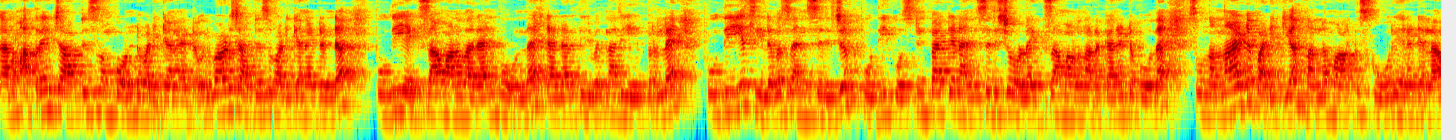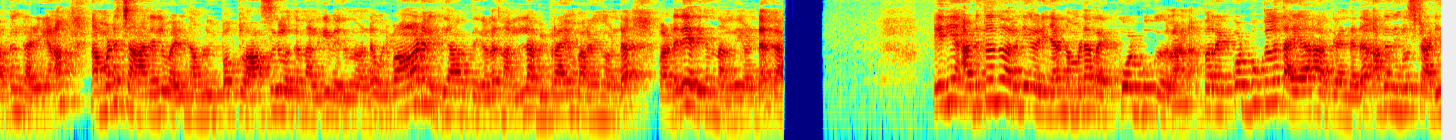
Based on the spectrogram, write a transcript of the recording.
കാരണം അത്രയും ചാപ്റ്റേഴ്സ് നമുക്ക് ഉണ്ട് പഠിക്കാനായിട്ട്. ഒരുപാട് ചാപ്റ്റേഴ്സ് പഠിക്കാനായിട്ടുണ്ട്. പുതിയ എക്സാം ആണ് വരാൻ പോകുന്നത്. രണ്ടായിരത്തി ഇരുപത്തിനാല് ഏപ്രിലെ പുതിയ സിലബസ് അനുസരിച്ചും പുതിയ ക്വസ്റ്റ്യൻ പാറ്റേൺ അനുസരിച്ചുള്ള എക്സാം ആണ് നടക്കാനായിട്ട് പോകുന്നത്. സോ നന്നായിട്ട് പഠിക്കുക നല്ല മാർക്ക് സ്കോർ ചെയ്യാനായിട്ട് എല്ലാവർക്കും കഴിയണം. നമ്മുടെ ചാനൽ വഴി നമ്മളിപ്പോൾ ക്ലാസ്സുകളൊക്കെ നൽകി വരുന്നുണ്ട്. ഒരുപാട് വിദ്യാർത്ഥികൾ നല്ല അഭിപ്രായം പറയുന്നുണ്ട്. വളരെയധികം നന്ദിയുണ്ട്. ഇനി അടുത്തെന്ന് പറഞ്ഞു കഴിഞ്ഞാൽ നമ്മുടെ റെക്കോർഡ് ബുക്കുകളാണ് അപ്പോൾ റെക്കോർഡ് ബുക്കുകൾ തയ്യാറാക്കേണ്ടത് അത് നിങ്ങൾ സ്റ്റഡി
